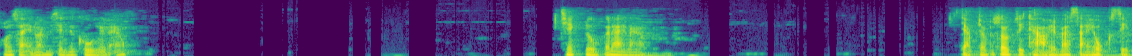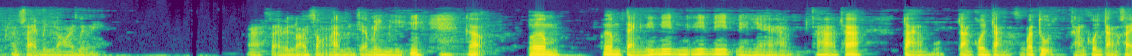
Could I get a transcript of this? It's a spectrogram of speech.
พอใส่ร้อยเปอร์เซ็นทั้งคู่อยู่แล้ว เช็คดูก็ได้นะครับ จับจับส้นสีขาวเห็นไหมสายหกสิบแล้วสายเป็นร้อยเลยอ่าสายเป็นร้อยสองอันมันจะไม่มี ก็เพิ่มเพิ่มแต่งนิดนิดนิดนิดอย่างเงี้ยครับถ้าถ้าต่างต่างคนต่างวัตถุต่างคนต่างใส่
